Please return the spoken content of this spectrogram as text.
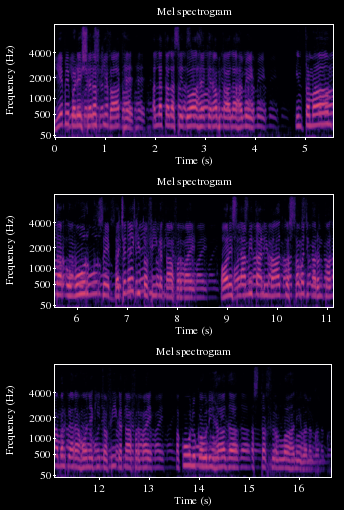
ये भी बड़े शरफ की बात है। अल्लाह ताला से दुआ है कि रब ताला हमें इन तमाम तर उमूर से बचने की तोफीक अता फरमाए। और इस्लामी तालीमत को समझ कर उन पर अमल पैरा होने की तोफीक अता फरमाए अकूल कौली हाजा अस्तगफिरुल्लाह ली व लकुम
